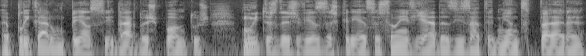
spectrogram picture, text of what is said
aplicar um penso e dar dois pontos, muitas das vezes as crianças são enviadas exatamente para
